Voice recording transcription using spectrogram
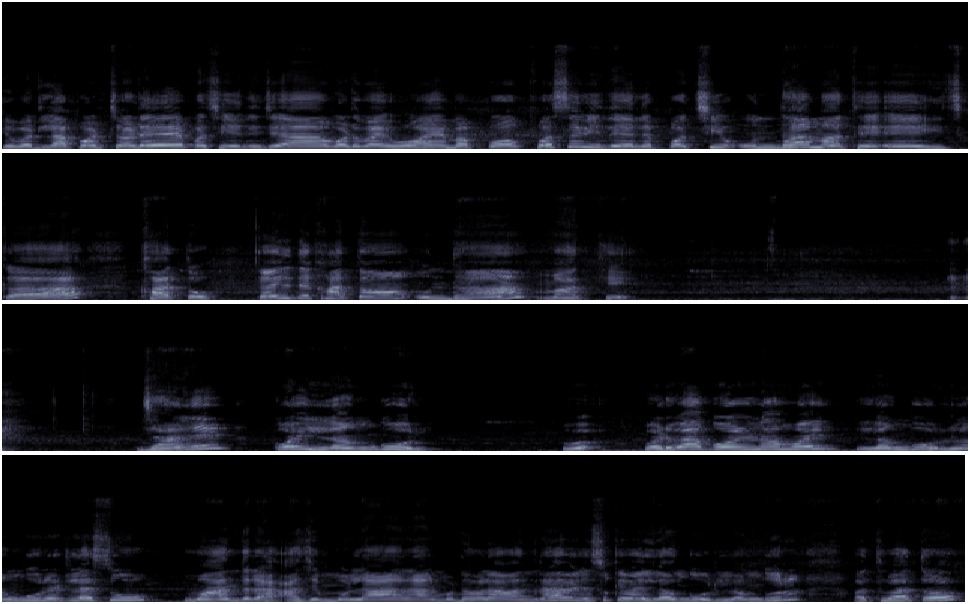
કે વડલા પર ચડે, પછી એની જે આ વડવાઈ હોય એમાં પગ ફસવી દે અને પછી ઊંધા માથે એ હિંચકા ખાતો. કઈ રીતે ખાતો? ઊંધા માથે. જાણે કોઈ લંગૂર વડવા ગોળ ન હોય, લંગૂર. લંગૂર એટલે શું? વાંદરા. આજે લાલ લાલ મોઢાવાળા વાંદરા આવે ને, શું કહેવાય? લંગૂર. લંગૂર અથવા તો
